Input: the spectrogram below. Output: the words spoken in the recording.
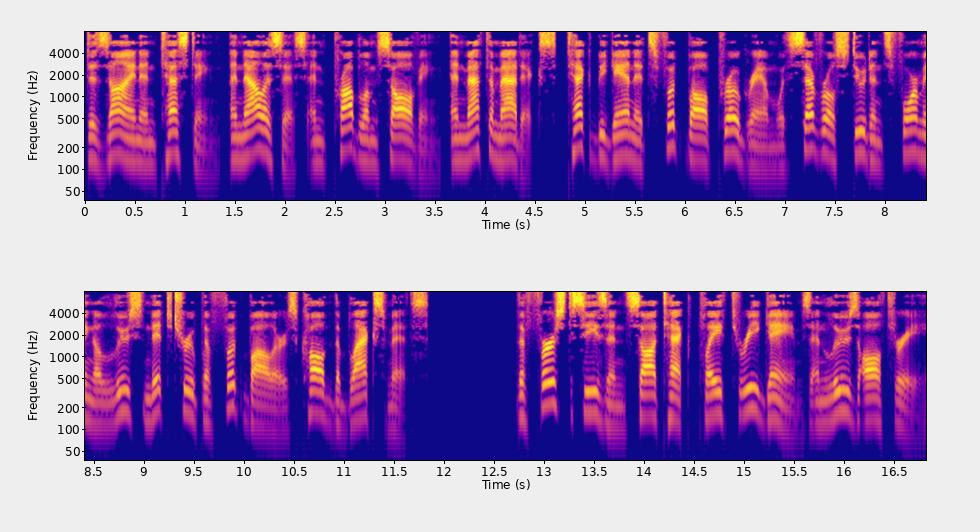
design and testing, analysis and problem solving, and mathematics. Tech began its football program with several students forming a loose knit troupe of footballers called the Blacksmiths. The first season saw Tech play three games and lose all three.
